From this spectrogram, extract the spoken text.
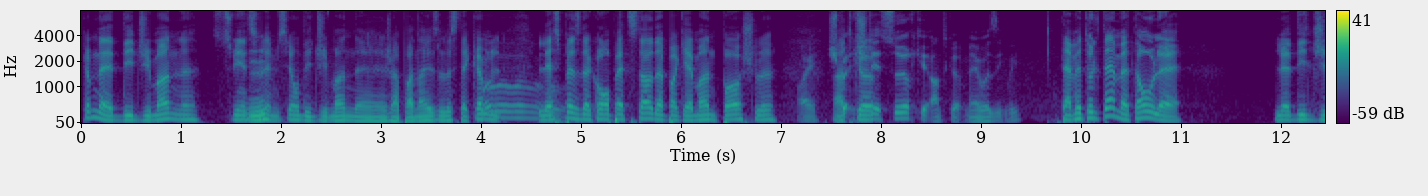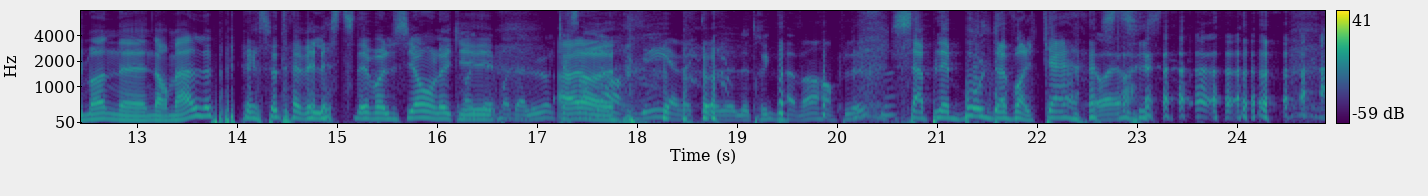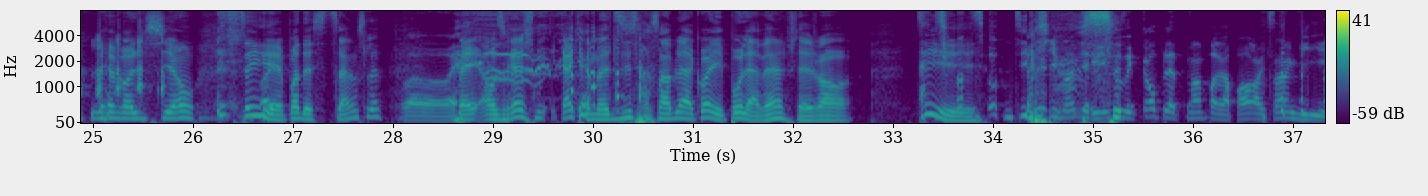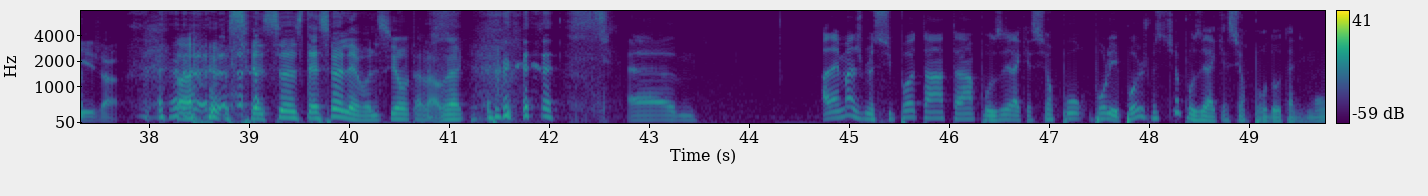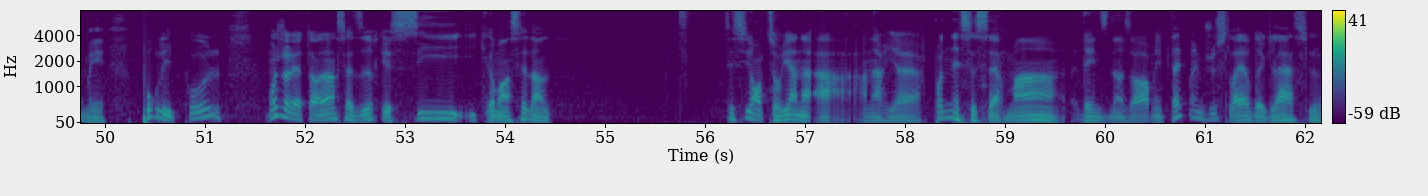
comme de Digimon, là. Tu te souviens-tu de Mm. l'émission Digimon euh, japonaise, là? C'était comme l'espèce de compétiteur de Pokémon poche, là. ouais. Ouais. Je- En tout cas- J'étais sûr que. En tout cas, mais vas-y, oui. T'avais tout le temps, mettons, le, le Digimon euh, normal. Puis ça, t'avais le style d'évolution là, qui, Ouais, qui est- pas d'allure, qui Alors, ressemblait en rien avec euh, le, le truc d'avant en plus. là. qui s'appelait boule de volcan. Ouais, ouais. L'évolution. tu sais, euh, pas de sens, là. Ouais, ouais, ouais. Ben, on dirait, je- quand elle m'a dit ça ressemblait à quoi les poules avant, j'étais genre. Tu chose de complètement par rapport à un sanglier, genre. ouais, c'est ça, c'était ça l'évolution, tabarnak. Euh, Honnêtement, je me suis pas tant, tant posé la question pour, pour les poules. Je me suis déjà posé la question pour d'autres animaux, mais pour les poules, moi j'aurais tendance à dire que si ils commençaient dans le. Tu sais, si on, tu reviens en, a- en arrière, pas nécessairement d'un dinosaure, mais peut-être même juste l'ère de glace, là.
